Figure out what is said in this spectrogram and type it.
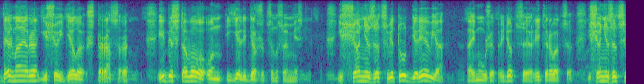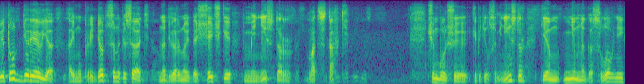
Дельмайера еще и дело Штрассера. И без того он еле держится на своем месте. Еще не зацветут деревья, а ему уже придется ретироваться. Еще не зацветут деревья, а ему придется написать на дверной дощечке «Министр в отставке». Чем больше кипятился министр, тем немногословней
